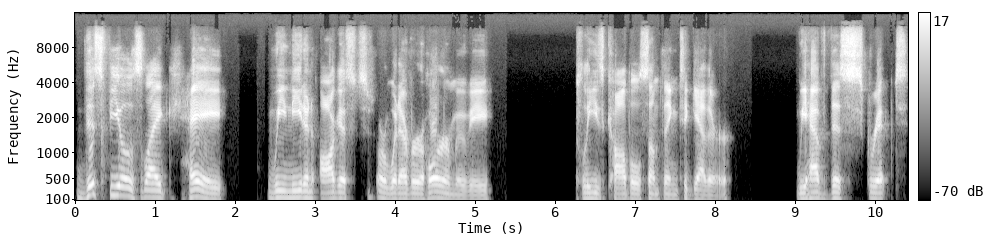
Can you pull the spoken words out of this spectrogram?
this feels like hey we need an august or whatever horror movie. Please cobble something together. We have this script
